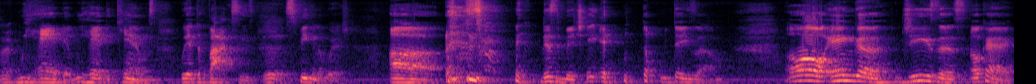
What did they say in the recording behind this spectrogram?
Right. We had that. We had the Kims. We had the Foxies. Yeah. Speaking of which, uh, this bitch here. Let me tell you something. Oh, Inga, Jesus. Okay.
